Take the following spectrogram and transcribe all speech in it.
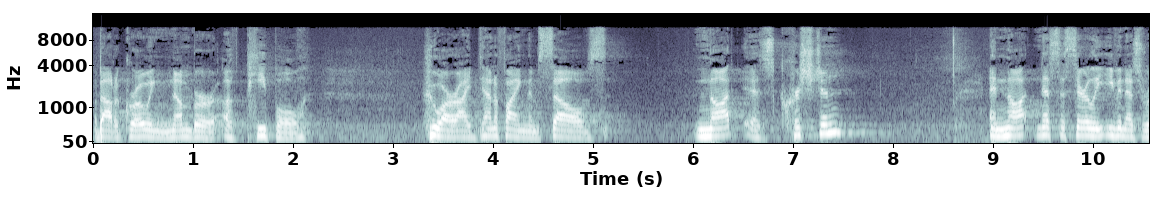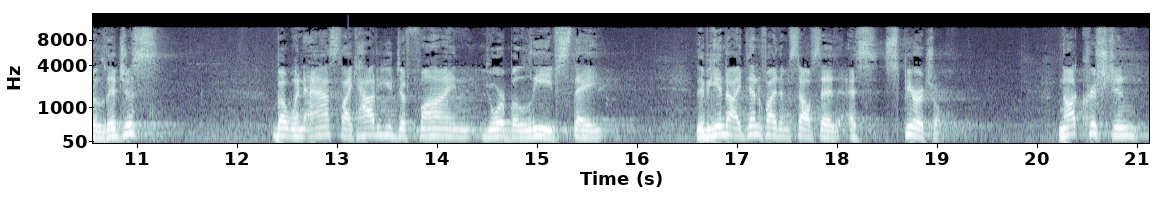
about a growing number of people who are identifying themselves not as Christian and not necessarily even as religious, but when asked, like, how do you define your beliefs, they, they begin to identify themselves as, as spiritual, not Christian,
